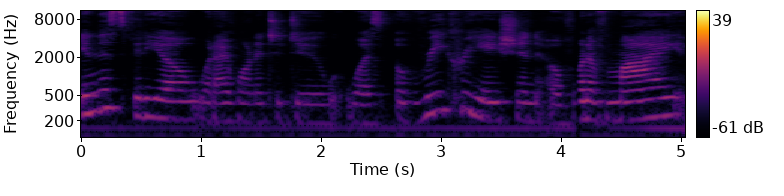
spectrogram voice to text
In this video, what I wanted to do was a recreation of one of my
